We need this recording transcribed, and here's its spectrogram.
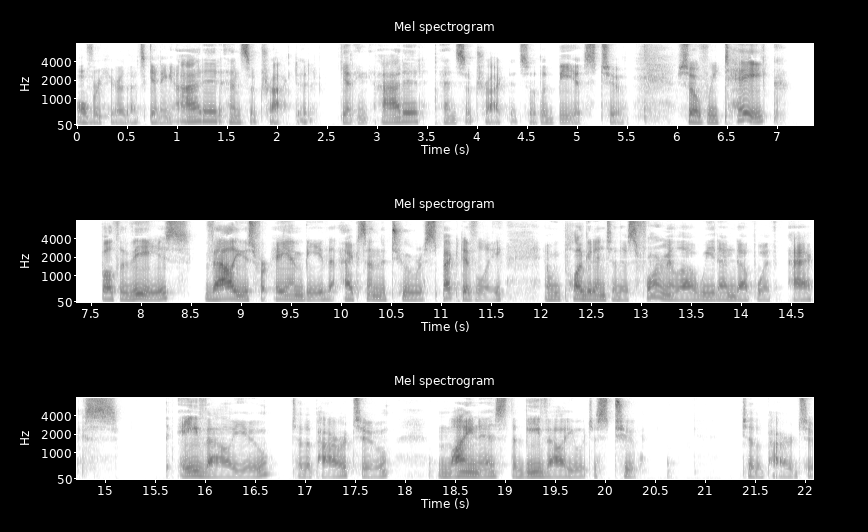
over here that's getting added and subtracted, getting added and subtracted. So the b is 2. So if we take both of these values for a and b, the x and the 2 respectively, and we plug it into this formula, we'd end up with x, the a value to the power 2, minus the b value, which is 2 to the power 2,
